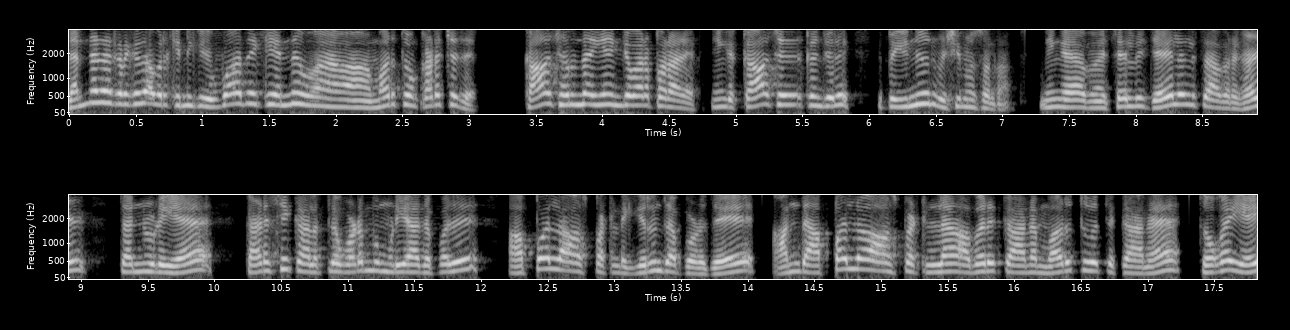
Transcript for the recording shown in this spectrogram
தண்டனை கிடைக்குது அவருக்கு இன்னைக்கு விவாதைக்கு என்ன மருத்துவம் கிடைச்சது. காசு இருந்தா ஏன் இங்க வரப்போறாரு? நீங்க காசு இருக்குன்னு சொல்லி இப்ப இன்னொரு விஷயமும் சொல்றேன். நீங்க செல்வி ஜெயலலிதா அவர்கள் தன்னுடைய கடைசி காலத்துல உடம்பு முடியாத போது அப்பல்லோ ஹாஸ்பிட்டல்ல இருந்த பொழுது அந்த அப்பல்லோ ஹாஸ்பிட்டல்ல அவருக்கான மருத்துவத்துக்கான தொகையை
